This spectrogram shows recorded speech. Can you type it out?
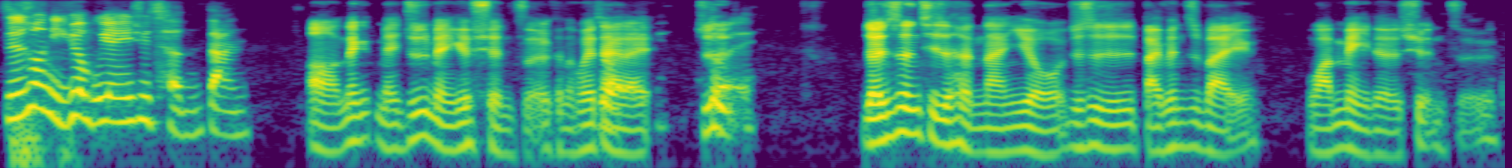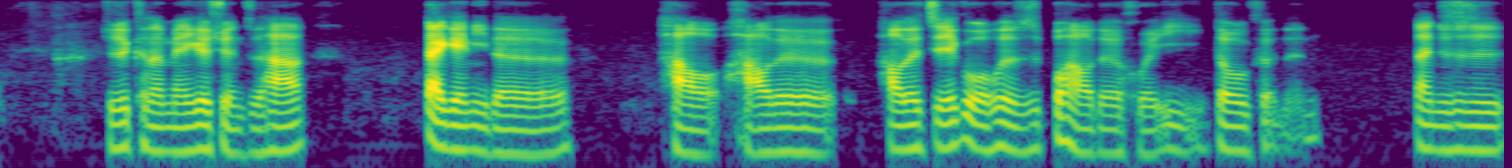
只是说你愿不愿意去承担。哦，那个每就是每一个选择可能会带来，就是人生其实很难有就是百分之百完美的选择，就是可能每一个选择它带给你的好好的好的结果或者是不好的回忆都有可能，但就是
